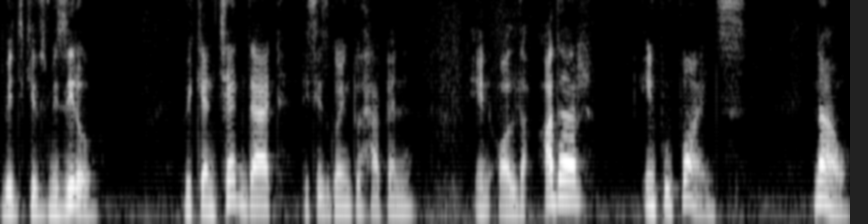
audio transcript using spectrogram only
which gives me 0 we can check that this is going to happen in all the other input points. Now,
